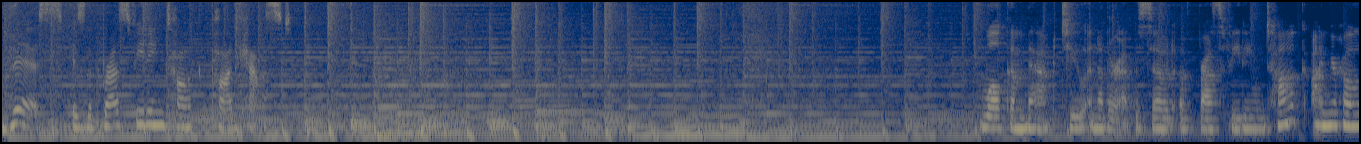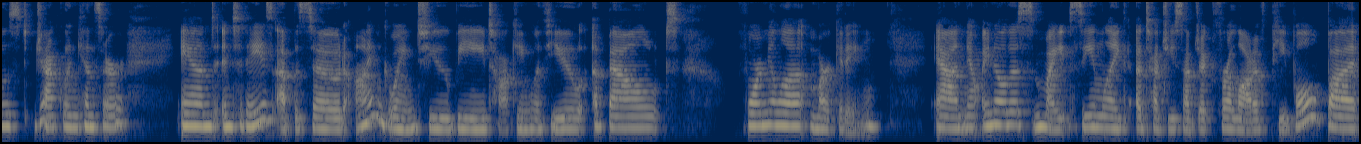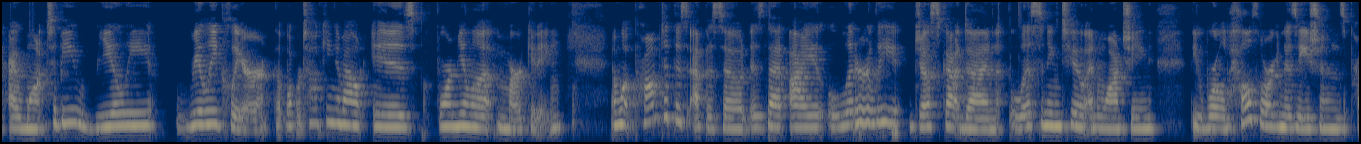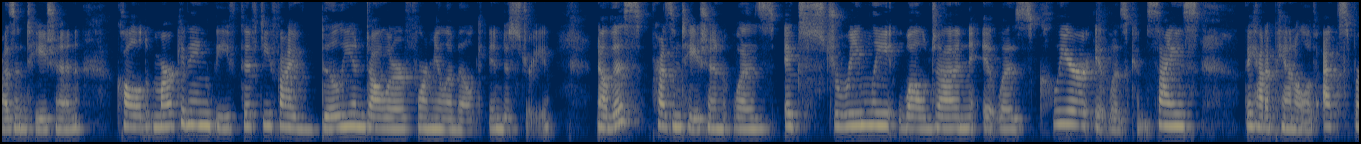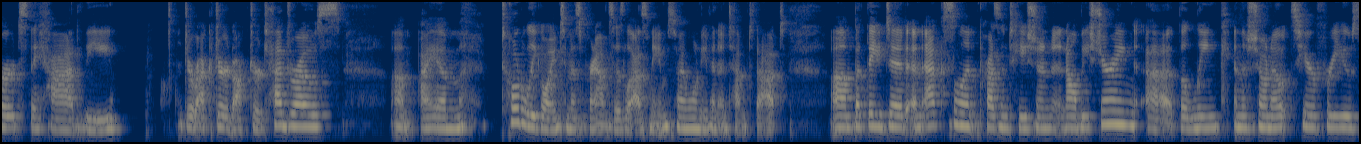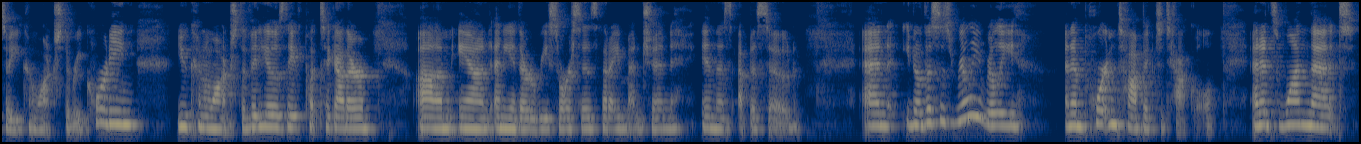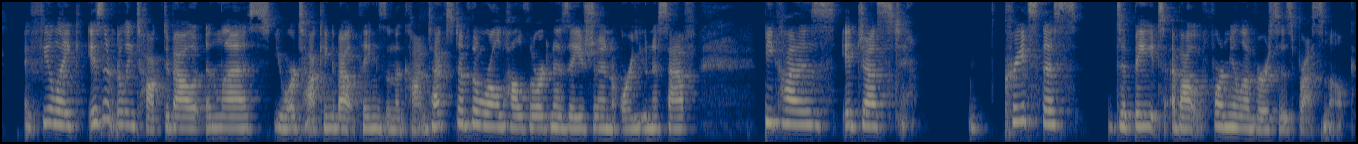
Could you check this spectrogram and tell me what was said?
This is the Breastfeeding Talk Podcast. Welcome back to another episode of Breastfeeding Talk. I'm your host, Jacqueline Kinser. And in today's episode, I'm going to be talking with you about formula marketing. And now I know this might seem like a touchy subject for a lot of people, but I want to be really, really clear that what we're talking about is formula marketing. And what prompted this episode is that I literally just got done listening to and watching the World Health Organization's presentation called Marketing the $55 Billion Formula Milk Industry. Now, this presentation was extremely well done. It was clear, it was concise. They had a panel of experts, they had the director, Dr. Tedros. Um, I am totally going to mispronounce his last name, so I won't even attempt that. Um, but they did an excellent presentation, and I'll be sharing uh, the link in the show notes here for you so you can watch the recording, you can watch the videos they've put together, um, and any other resources that I mention in this episode. And, you know, this is really, really an important topic to tackle. And it's one that I feel like isn't really talked about unless you're talking about things in the context of the World Health Organization or UNICEF, because it just creates this debate about formula versus breast milk.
